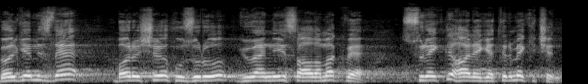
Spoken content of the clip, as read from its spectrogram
bölgemizde barışı, huzuru, güvenliği sağlamak ve sürekli hale getirmek için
